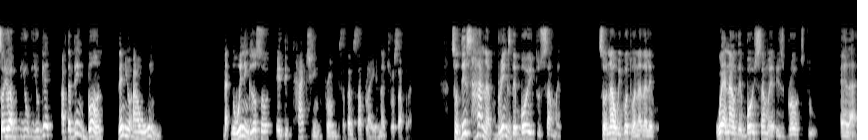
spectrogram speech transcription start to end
So you are you you get after being born, then you are winning. That the winning is also a detaching from certain supply, a natural supply. So this Hannah brings the boy to Samuel. So now we go to another level. where now the boy Samuel is brought to Eli.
